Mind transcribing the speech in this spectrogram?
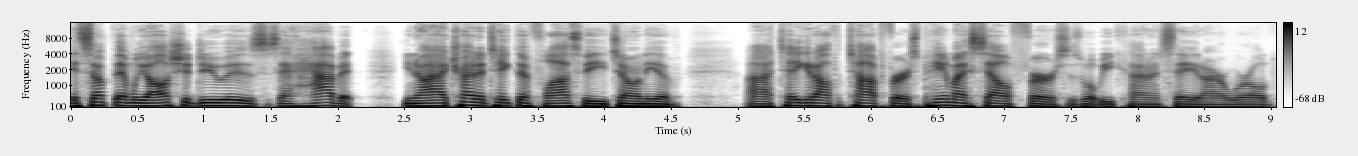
It's something we all should do is a habit. You know, I try to take the philosophy, Tony, of uh, take it off the top first, pay myself first is what we kind of say in our world,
